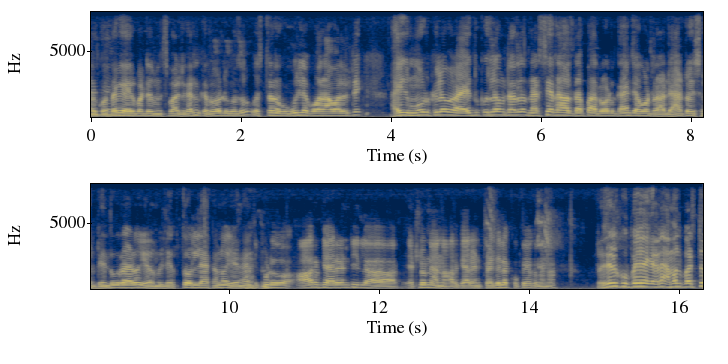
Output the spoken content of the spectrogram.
అది కొత్తగా ఏర్పడ్డ మున్సిపాలిటీ కానీ ఇంకా రోడ్డు కాదు వస్తున్న ఒక ఊళ్ళోకి రావాలంటే ఐదు మూడు కిలో ఐదు కిలోమీటర్లు నడిచే రావాలి తప్ప ఆ రోడ్డు కానీ ఎవరు రాడు. ఆటో వేసి ఉంటే ఎందుకు రాడు? ఎక్కువ లేకనో ఏం కానీ. ఇప్పుడు ఆరు గ్యారంటీల ఎట్లున్నాయి అన్న ఆరు గ్యారంటీ ప్రజలకు ఉపయోగమేనా? ప్రజలకు ఉపయోగాన్ని అమలు పరిస్తే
